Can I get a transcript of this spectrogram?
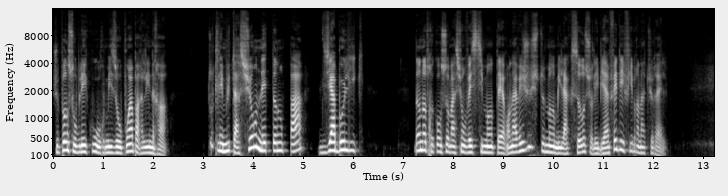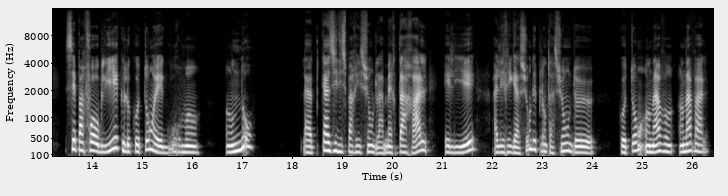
Je pense au blé court mis au point par l'INRA. Toutes les mutations n'étant pas diabolique. Dans notre consommation vestimentaire, on avait justement mis l'accent sur les bienfaits des fibres naturelles. C'est parfois oublié que le coton est gourmand en eau. La quasi-disparition de la mer d'Aral est liée à l'irrigation des plantations de coton en, aval.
